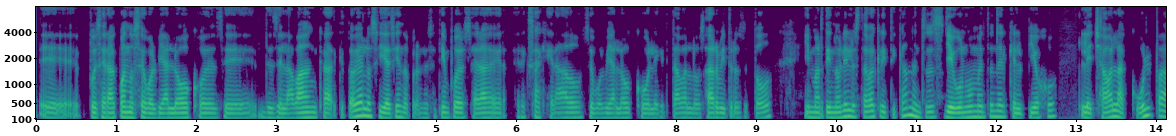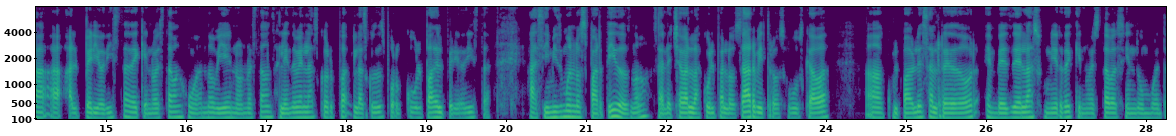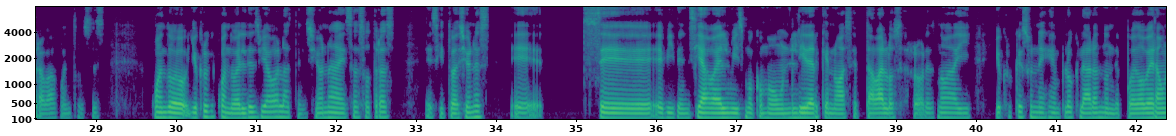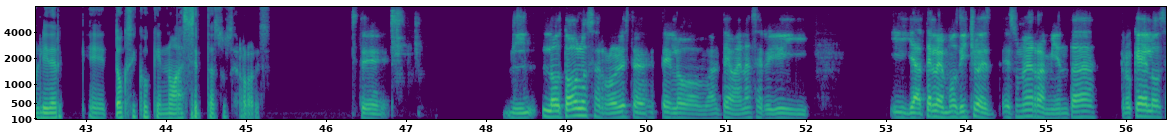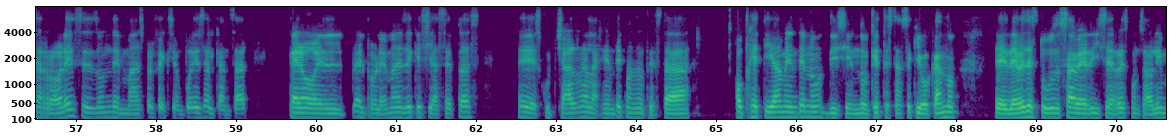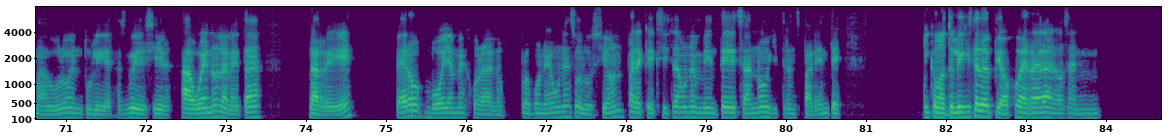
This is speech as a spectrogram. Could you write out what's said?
eh, pues era cuando se volvía loco desde, desde la banca, que todavía lo sigue haciendo, pero en ese tiempo era, era, exagerado, se volvía loco, le gritaba a los árbitros de todo, y Martinoli lo estaba criticando, entonces llegó un momento en el que el piojo le echaba la culpa al periodista de que no estaban jugando bien o no estaban saliendo bien las, las cosas por culpa del periodista, así mismo en los partidos, ¿no? O sea, le echaba la culpa a los árbitros o buscaba culpables alrededor en vez de él asumir de que no estaba haciendo un buen trabajo. Entonces, cuando yo creo que cuando él desviaba la atención a esas otras eh, situaciones, eh, se evidenciaba él mismo como un líder que no aceptaba los errores, ¿no? Ahí yo creo que es un ejemplo claro en donde puedo ver a un líder eh, tóxico que no acepta sus errores. Este, lo, todos los errores te, te, lo, te van a servir y y ya te lo hemos dicho, es, es una herramienta, creo que de los errores es donde más perfección puedes alcanzar, pero el, el problema es de que si aceptas eh, escuchar a la gente cuando te está objetivamente no diciendo que te estás equivocando, eh, debes de tú saber y ser responsable y maduro en tu liderazgo y decir, ah, bueno, la neta, la regué, pero voy a mejorarlo, proponer una solución para que exista un ambiente sano y transparente y como tú le dijiste lo de Piojo Herrera, o sea,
